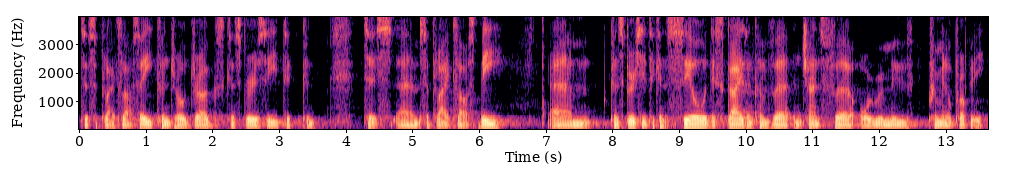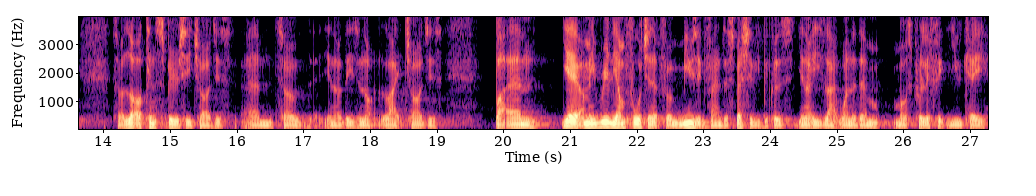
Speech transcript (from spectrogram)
to supply Class A controlled drugs, conspiracy to con- to um, supply Class B. Um, conspiracy to conceal, disguise, and convert and transfer or remove criminal property. So a lot of conspiracy charges. Um, so you know these are not light charges, but um, yeah, I mean really unfortunate for music fans, especially because you know he's like one of the most prolific UK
